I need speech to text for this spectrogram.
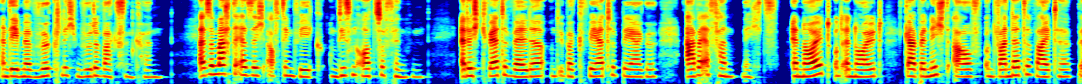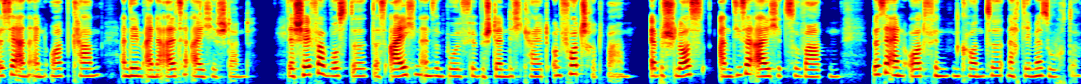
an dem er wirklich würde wachsen können. Also machte er sich auf den Weg, um diesen Ort zu finden. Er durchquerte Wälder und überquerte Berge, aber er fand nichts. Erneut und erneut gab er nicht auf und wanderte weiter, bis er an einen Ort kam, an dem eine alte Eiche stand. Der Schäfer wusste, dass Eichen ein Symbol für Beständigkeit und Fortschritt waren. Er beschloss, an dieser Eiche zu warten, bis er einen Ort finden konnte, nach dem er suchte.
